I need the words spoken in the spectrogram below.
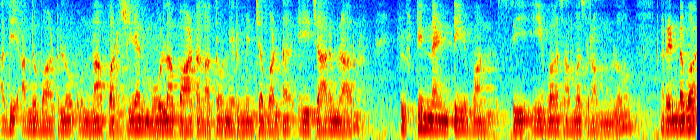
అది అందుబాటులో ఉన్న పర్షియన్ మూల పాటలతో నిర్మించబడ్డ ఈ చార్మినార్ ఫిఫ్టీన్ నైంటీ వన్ సిఈవ సంవత్సరంలో రెండవ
